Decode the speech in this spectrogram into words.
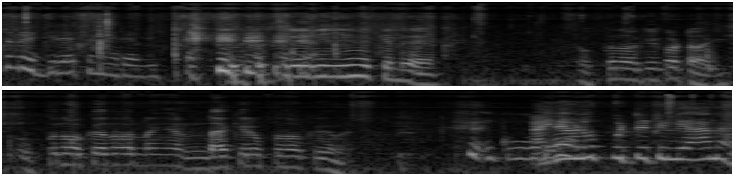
ഫ്രിഡ്ജിൽ വെച്ച നേരം ഇനി ഇനി വെക്കല്ലേ ഉപ്പ് നോക്കിക്കോട്ടോ. ഉപ്പ് നോക്കാന്ന് പറഞ്ഞു കഴിഞ്ഞാൽ ഉണ്ടാക്കിയ ഉപ്പ് നോക്കുന്ന അതിന് അവൾ ഉപ്പിട്ടിട്ടില്ലാന്ന്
